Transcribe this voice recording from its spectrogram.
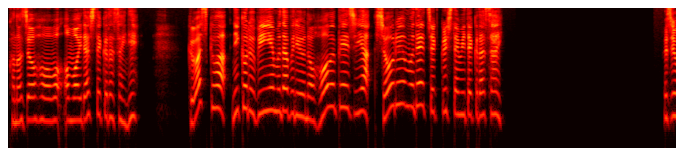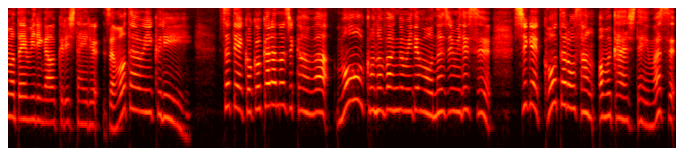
この情報を思い出してくださいね。詳しくはニコル BMW のホームページやショールームでチェックしてみてください。藤本エミリがお送りしているザ・モーターウィークリー。さて、ここからの時間は、もうこの番組でもおなじみです。重幸太郎さんお迎えしています。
